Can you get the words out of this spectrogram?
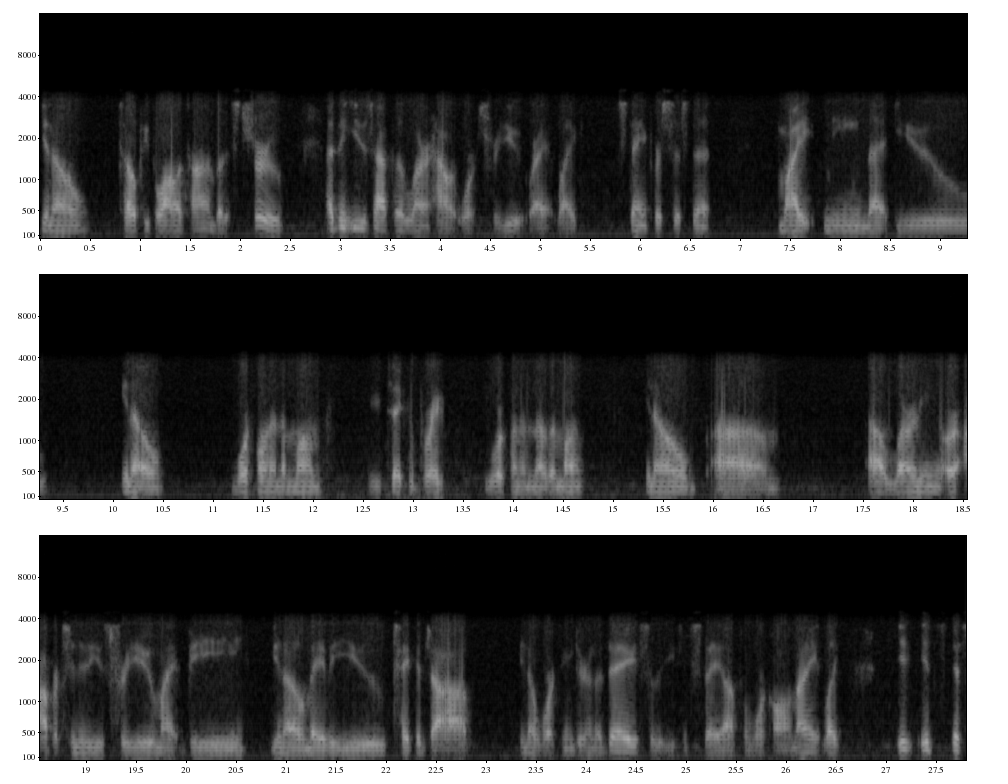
you know, tell people all the time, but it's true. I think you just have to learn how it works for you, right? Like staying persistent might mean that you you know, work on it a month, you take a break, you work on another month, you know, um, uh, learning or opportunities for you might be, you know, maybe you take a job, you know, working during the day so that you can stay up and work all night. Like it, it's it's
